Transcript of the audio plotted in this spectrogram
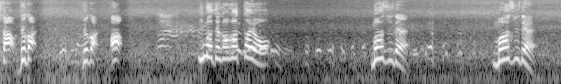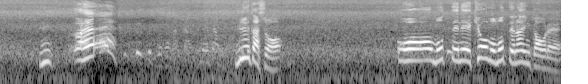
来た！でかい！でかい！あ！っ今でかかったよ。マジで。マジで。ん？え？ー、見えたでしょ？おお持ってねえ。今日も持ってないんか俺。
